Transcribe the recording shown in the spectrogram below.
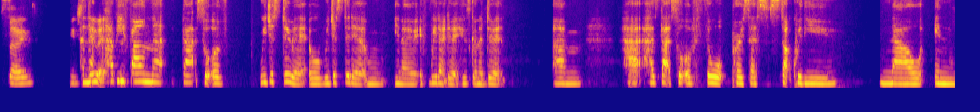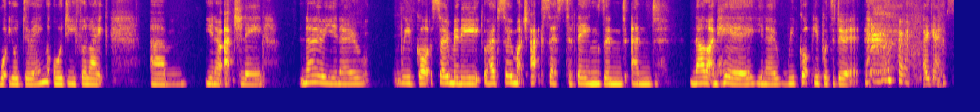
so you just and do that, it. Have you found that that sort of we just do it, or we just did it, and you know, if we don't do it, who's going to do it? Um, ha- has that sort of thought process stuck with you now in what you're doing, or do you feel like, um, you know, actually, no, you know, we've got so many have so much access to things and and now that I'm here, you know, we've got people to do it. I guess,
